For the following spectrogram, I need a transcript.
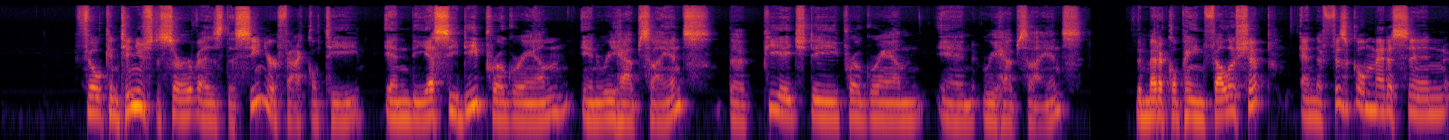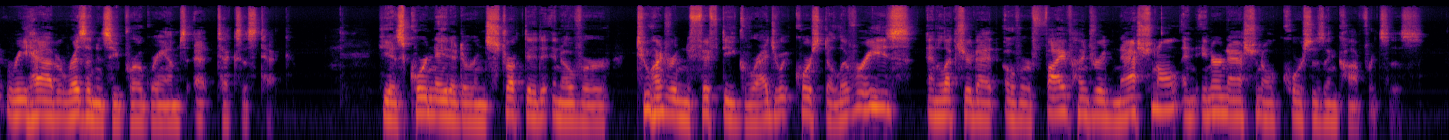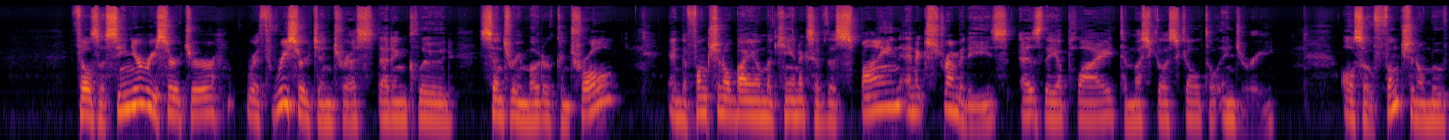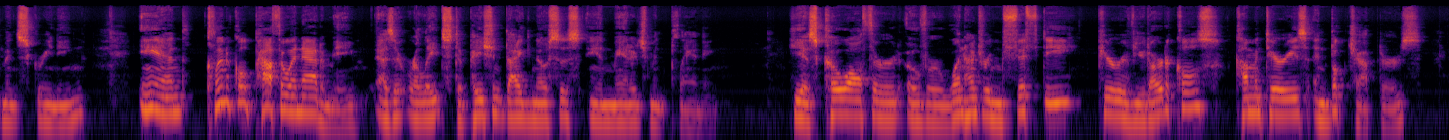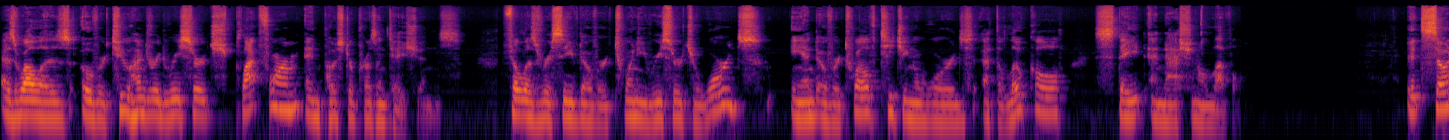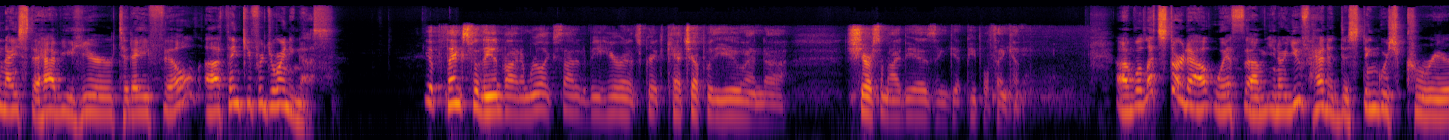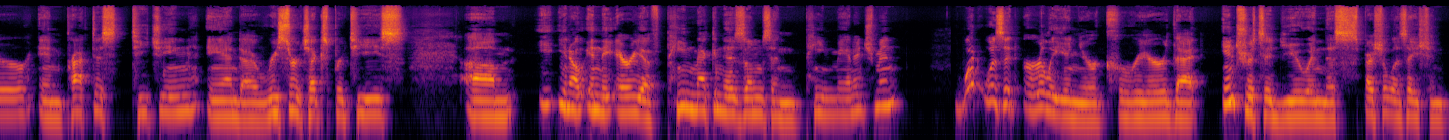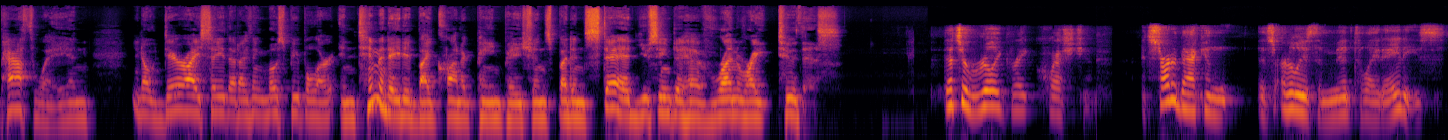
Phil continues to serve as the senior faculty in the SCD program in rehab science, the PhD program in rehab science, the medical pain fellowship, and the physical medicine rehab residency programs at Texas Tech. He has coordinated or instructed in over 250 graduate course deliveries, and lectured at over 500 national and international courses and conferences. Phil's a senior researcher with research interests that include sensory motor control and the functional biomechanics of the spine and extremities as they apply to musculoskeletal injury, also functional movement screening, and clinical pathoanatomy as it relates to patient diagnosis and management planning. He has co authored over 150 peer reviewed articles, commentaries, and book chapters, as well as over 200 research platform and poster presentations. Phil has received over 20 research awards and over 12 teaching awards at the local, state, and national level. It's so nice to have you here today, Phil. Uh, thank you for joining us. Yep, thanks for the invite. I'm really excited to be here, and it's great to catch up with you and uh, share some ideas and get people thinking. Uh, well, let's start out with um, you know you've had a distinguished career in practice teaching and uh, research expertise. Um, you know, in the area of pain mechanisms and pain management. What was it early in your career that interested you in this specialization pathway? And you know, dare I say that I think most people are intimidated by chronic pain patients, but instead you seem to have run right to this. That's a really great question. It started back in as early as the mid to late 80s.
